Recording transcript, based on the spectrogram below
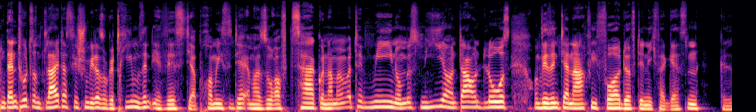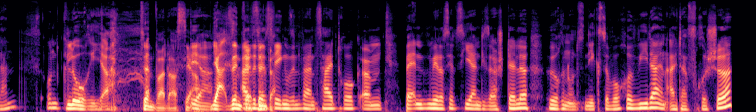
Dann tut es uns leid, dass wir schon wieder so getrieben sind. Ihr wisst ja, Promis sind ja immer so auf Zack und haben immer Termin und müssen hier und da und los. Und wir sind ja nach wie vor, dürft ihr nicht vergessen, Glanz und Gloria. Sind wir das, ja. sind wir. also sind deswegen sind wir in Zeitdruck. Ähm, beenden wir das jetzt hier an dieser Stelle, hören uns nächste Woche wieder in alter Frische.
